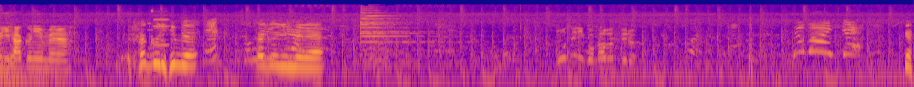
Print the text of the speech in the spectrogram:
次100人目ね。100人目。100人目ね。帽子2個かぶってる。やばいって。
